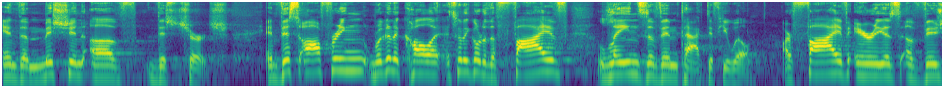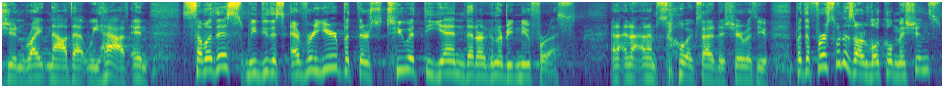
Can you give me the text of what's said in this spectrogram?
and the mission of this church. And this offering, we're gonna call it, it's gonna go to the five lanes of impact, if you will. Our five areas of vision right now that we have. And some of this, we do this every year, but there's two at the end that are gonna be new for us. And, and I'm so excited to share with you. But the first one is our local missions.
